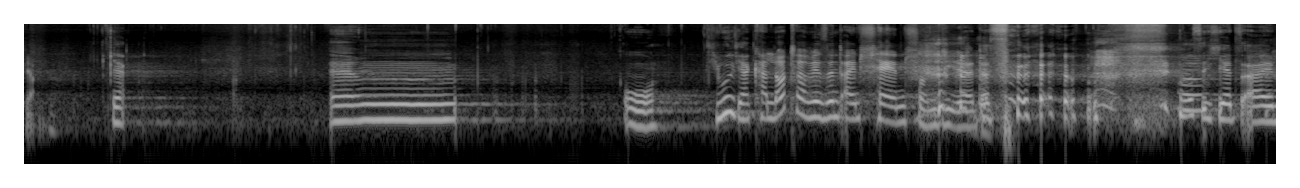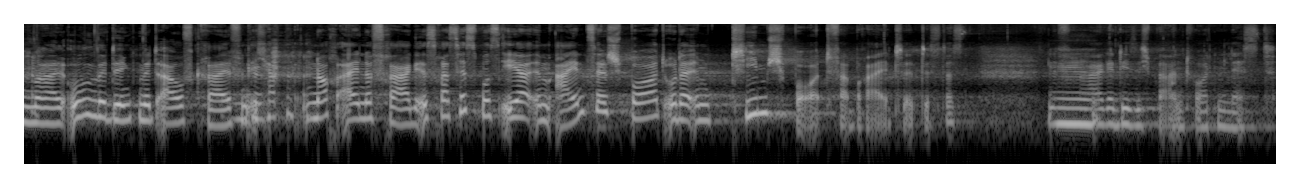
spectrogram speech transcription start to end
ja. Ja. Ähm, oh, Julia Carlotta, wir sind ein Fan von dir. Das muss ich jetzt einmal unbedingt mit aufgreifen. Ich habe noch eine Frage. Ist Rassismus eher im Einzelsport oder im Teamsport verbreitet? Ist das eine hm. Frage, die sich beantworten lässt.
